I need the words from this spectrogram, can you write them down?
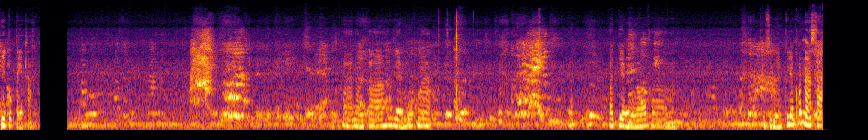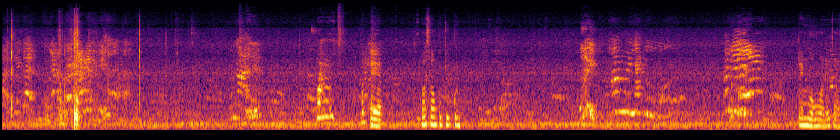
นี่ก็เป็ดค่ะทาหนังตาเหยียมมุกมากปัดเจียมเงาค่ะสิ่งนี้คือยังก็นาซาปังมาแตกมาซองกระจุกคุณแตงโมหัวได้จ้ะ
